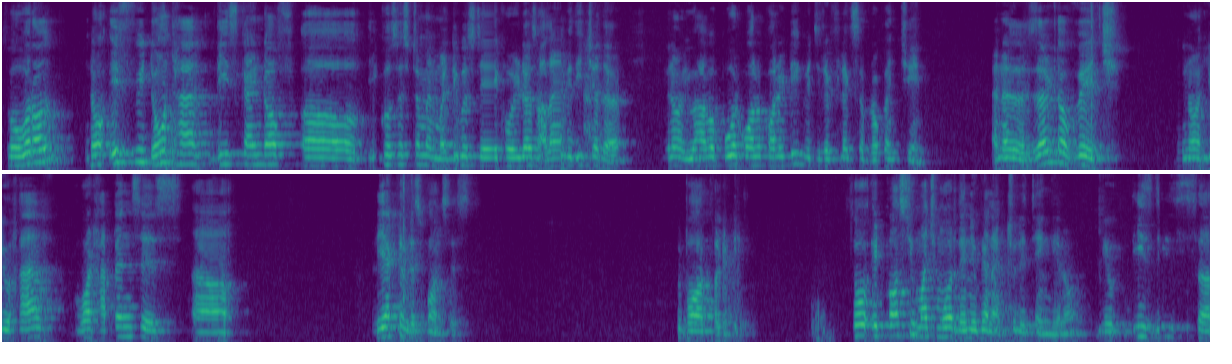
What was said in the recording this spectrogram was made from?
So overall, you know, if we don't have these kind of uh, ecosystem and multiple stakeholders aligned with each other, you know, you have a poor power quality which reflects a broken chain. And as a result of which, you know, you have what happens is uh, reactive responses to power quality. So it costs you much more than you can actually think. You know, you, these these uh,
